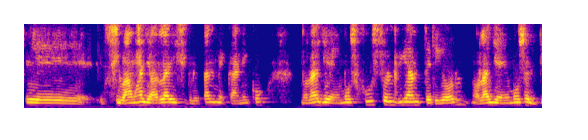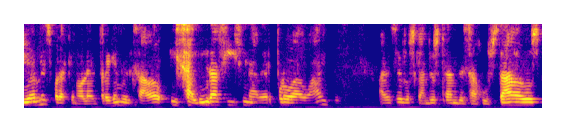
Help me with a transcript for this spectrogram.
Eh, si vamos a llevar la bicicleta al mecánico, no la llevemos justo el día anterior, no la llevemos el viernes para que nos la entreguen el sábado y salir así sin haber probado antes. A veces los cambios están desajustados,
